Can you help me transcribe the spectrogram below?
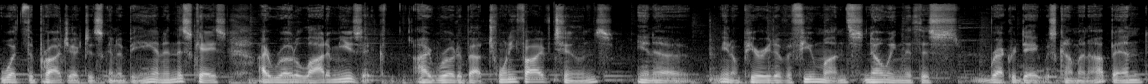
what the project is going to be. And in this case, I wrote a lot of music. I wrote about 25 tunes in a you know period of a few months, knowing that this record date was coming up, and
